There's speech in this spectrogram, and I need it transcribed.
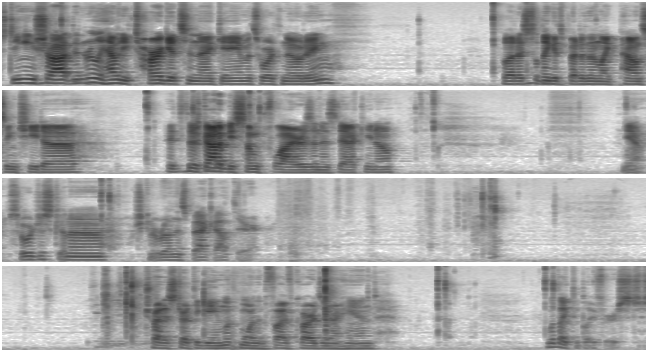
Stinging Shot didn't really have any targets in that game, it's worth noting. But I still think it's better than like Pouncing Cheetah. It's, there's got to be some flyers in his deck, you know? Yeah, so we're just gonna we're just gonna run this back out there. Try to start the game with more than five cards in our hand. Would like to play first.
